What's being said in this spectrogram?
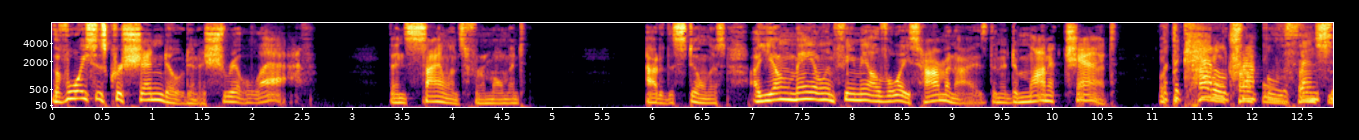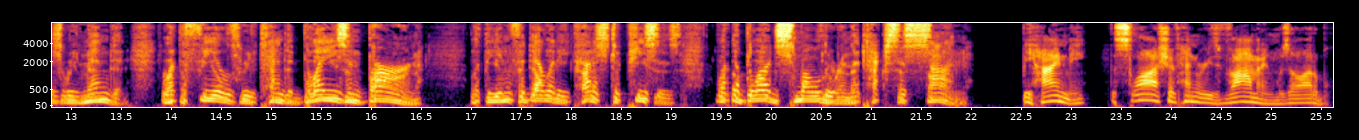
The voices crescendoed in a shrill laugh. Then silence for a moment. Out of the stillness, a young male and female voice harmonized in a demonic chant. Let the cattle trample the fences we've mended. Let the fields we've tended blaze and burn. Let the infidelity cut us to pieces. Let the blood smolder in the Texas sun. Behind me, the slosh of Henry's vomiting was audible.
